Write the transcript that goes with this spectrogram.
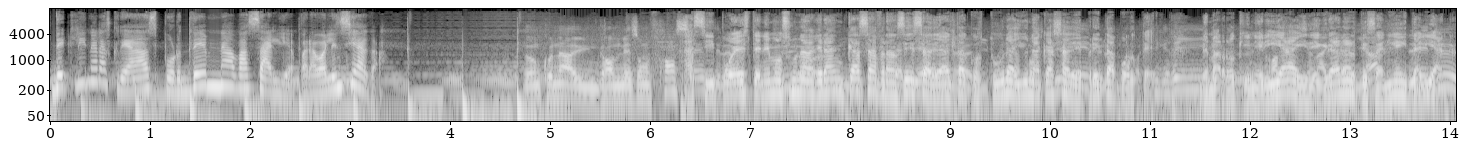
declina las creadas por Demna Vasalia para Valenciaga. Así pues, tenemos una gran casa francesa de alta costura y una casa de preta porter, de marroquinería y de gran artesanía italiana.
